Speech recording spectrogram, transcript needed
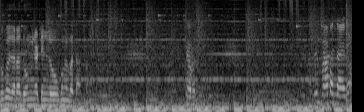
रुको ज़रा दो मिनट इन लोगों को मैं बताता हूँ। क्या बता अबे क्या बताएगा।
